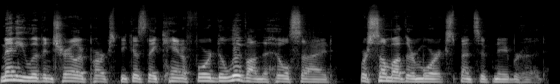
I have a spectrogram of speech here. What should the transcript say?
Many live in trailer parks because they can't afford to live on the hillside or some other more expensive neighborhood.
